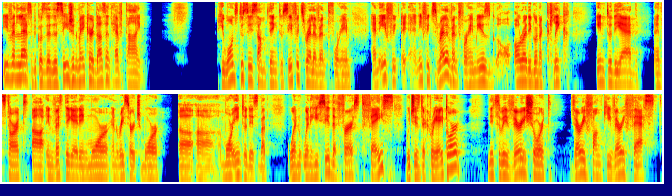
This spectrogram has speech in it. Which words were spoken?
even less because the decision maker doesn't have time. He wants to see something to see if it's relevant for him, and if it and if it's relevant for him, he is already going to click into the ad and start uh, investigating more and research more uh, uh, more into this. But when when he see the first face, which is the creator, needs to be very short, very funky, very fast.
